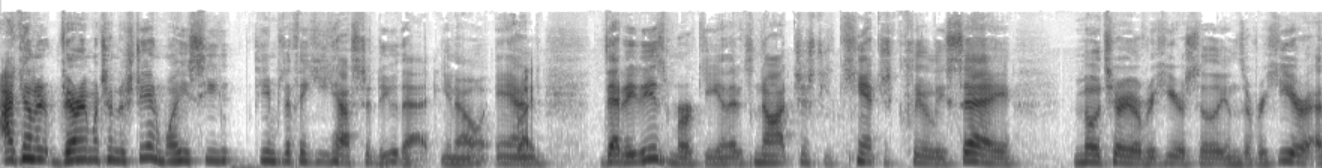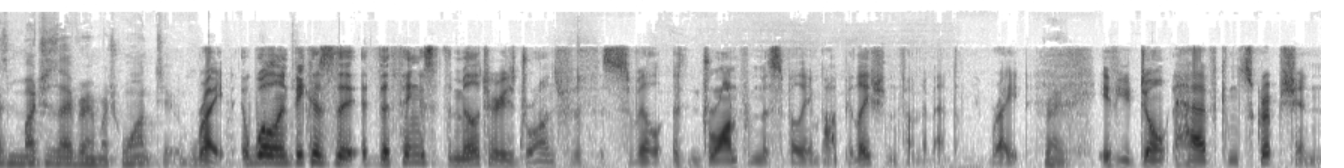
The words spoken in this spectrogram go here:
I can very much understand why he seems to think he has to do that, you know, and Right. That it is murky and that it's not just you can't just clearly say military over here, civilians over here, as much as I very much want to. Right. Well, and because the the thing is that the military is drawn from the civil drawn from the civilian population fundamentally, right? Right. If you don't have conscription,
